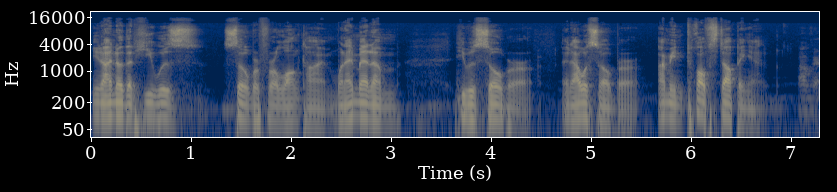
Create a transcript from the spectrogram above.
You know, I know that he was sober for a long time. When I met him, he was sober, and I was sober. I mean, twelve stepping it. Okay.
